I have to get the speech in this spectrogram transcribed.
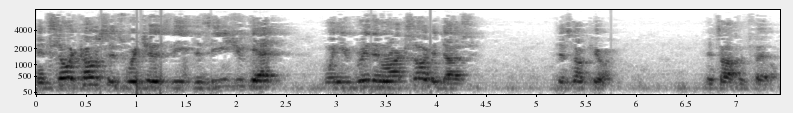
And silicosis, which is the disease you get when you breathe in rock silica dust, there's no cure. It's often fatal.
